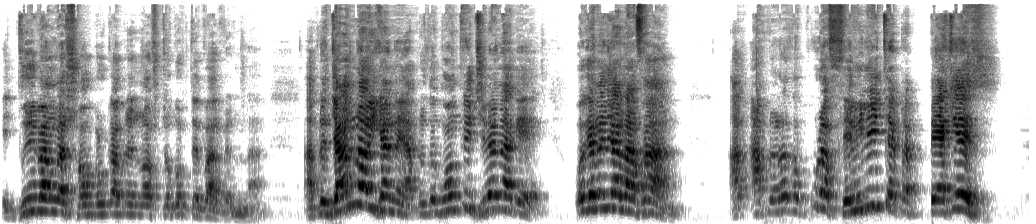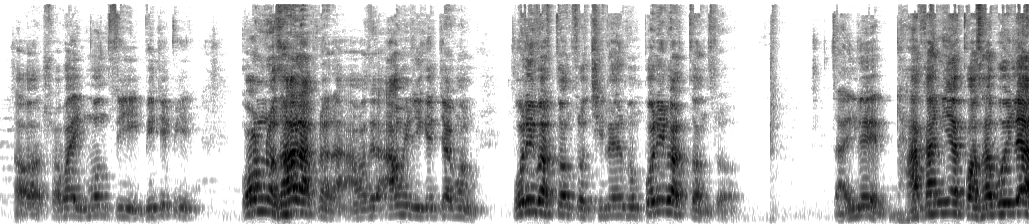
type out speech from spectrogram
এই দুই বাংলার সম্পর্ক আপনি নষ্ট করতে পারবেন না। আপনি যান না ওইখানে, আপনি তো মন্ত্রী ছিলেন আগে। ওইখানে যা লাফান। আর আপনারা তো পুরো ফ্যামিলিতে একটা প্যাকেজ। সবাই মন্ত্রী বিজেপির কর্ণধার আপনারা। আমাদের আওয়ামী লীগের যেমন পরিবারতন্ত্র ছিল, এরকম পরিবারতন্ত্র। তাইলে ঢাকা নিয়ে কথা বইলা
